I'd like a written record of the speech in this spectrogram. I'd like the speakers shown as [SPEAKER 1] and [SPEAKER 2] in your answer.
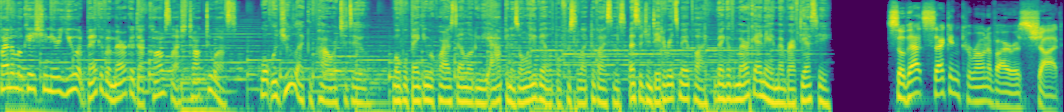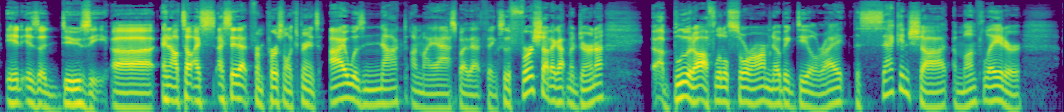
[SPEAKER 1] Find a location near you at bankofamerica.com slash talk to us. What would you like the power to do? Mobile banking requires downloading the app and is only available for select devices. Message and data rates may apply. Bank of America and a member FDIC.
[SPEAKER 2] So that second coronavirus shot, it is a doozy. Uh, and I'll tell, I, I say that from personal experience. I was knocked on my ass by that thing. So the first shot I got Moderna, uh, blew it off, little sore arm, no big deal, right? The second shot, a month later,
